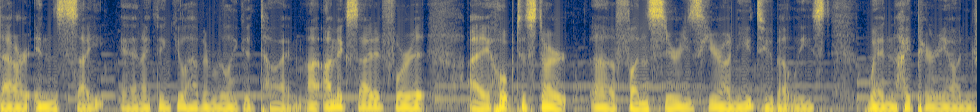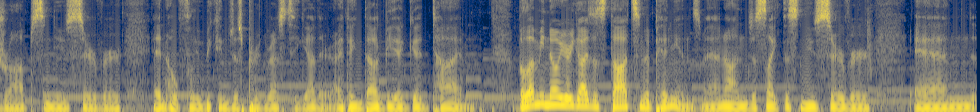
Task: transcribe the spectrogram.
that are in sight, and I think you'll have a really good time. I- am excited for it. I hope to start a fun series here on YouTube at least when Hyperion drops a new server, and hopefully we can just progress together. I think that would be a good time. But let me know your guys' thoughts and opinions, man, on just like this new server and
